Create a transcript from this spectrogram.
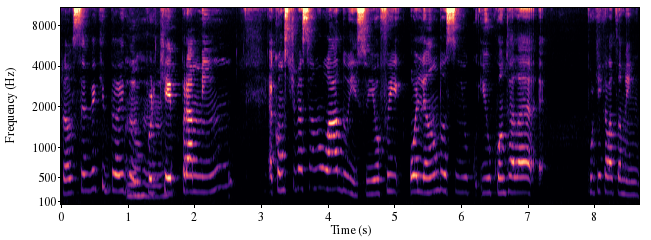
Pra você ver que doido. Uhum. Porque pra mim é como se tivesse anulado isso. E eu fui olhando assim o, e o quanto ela. Por que, que ela também,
